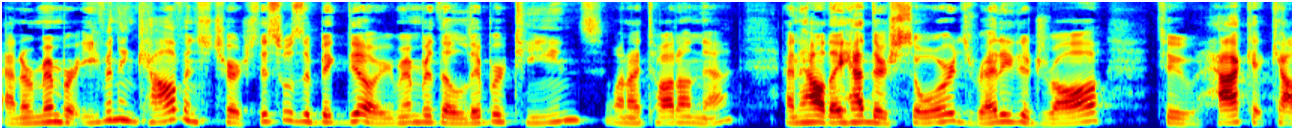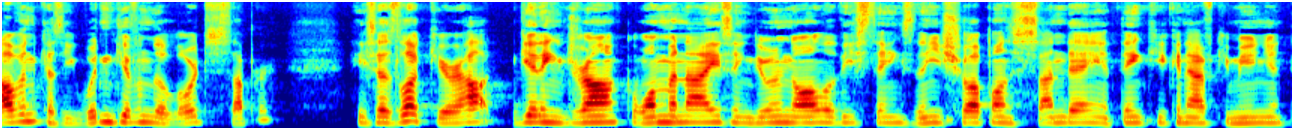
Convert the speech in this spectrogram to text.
And remember, even in Calvin's church, this was a big deal. You remember the libertines when I taught on that? And how they had their swords ready to draw to hack at Calvin because he wouldn't give them the Lord's Supper? He says, Look, you're out getting drunk, womanizing, doing all of these things. Then you show up on Sunday and think you can have communion.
